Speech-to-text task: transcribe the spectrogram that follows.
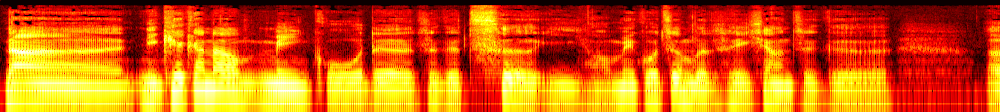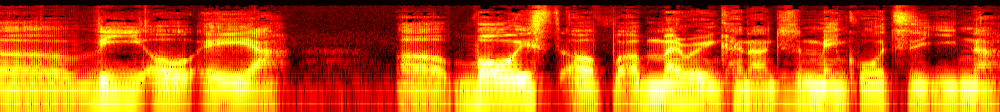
那你可以看到美国的这个侧翼哈，美国政府可以像这个呃 VOA 呀、啊，呃 Voice of America 啊，就是美国之音呐，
